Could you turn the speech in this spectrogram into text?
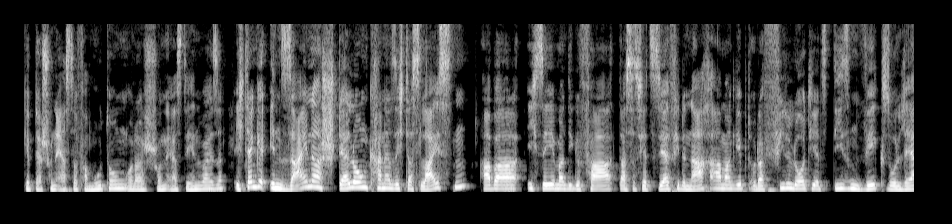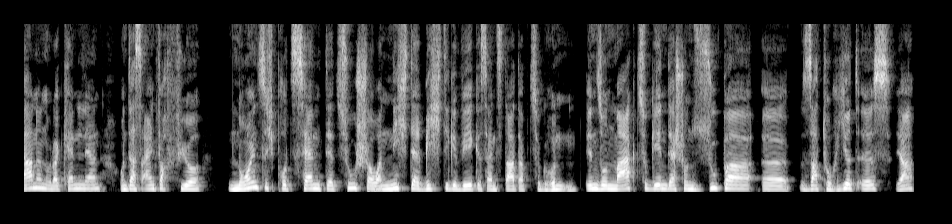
Gibt er schon erste Vermutungen oder schon erste Hinweise? Ich denke, in seiner Stellung kann er sich das leisten, aber ich sehe immer die Gefahr, dass es jetzt sehr viele Nachahmer gibt oder viele Leute jetzt diesen Weg so lernen oder kennenlernen und das einfach für 90 Prozent der Zuschauer nicht der richtige Weg ist, ein Startup zu gründen. In so einen Markt zu gehen, der schon super äh, saturiert ist, ja.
